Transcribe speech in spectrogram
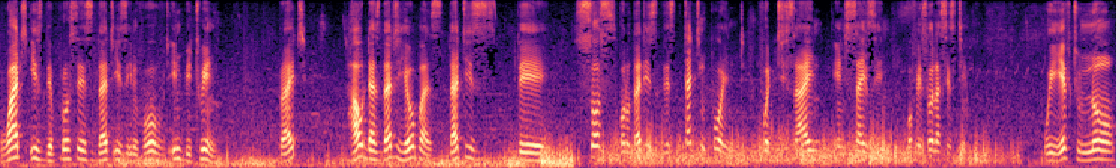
What is the process that is involved in between, right? How does that help us? That is the source or that is the starting point for design and sizing of a solar system. We have to know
